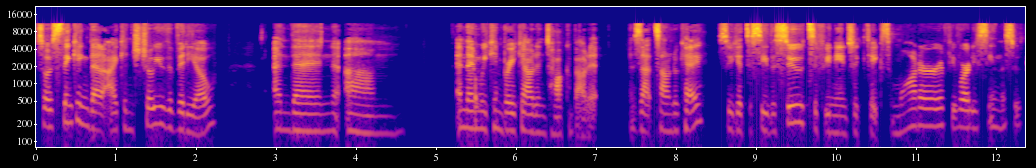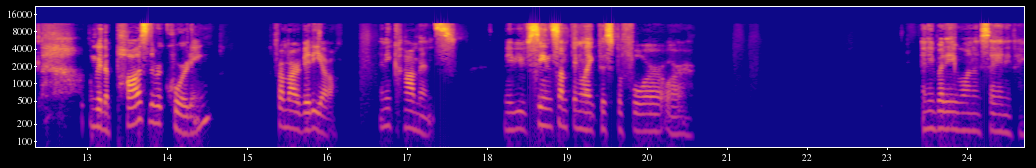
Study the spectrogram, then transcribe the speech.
so I was thinking that I can show you the video and then um, and then we can break out and talk about it. Does that sound okay? So you get to see the suits if you need to take some water if you've already seen the suits. I'm going to pause the recording from our video. Any comments? Maybe you've seen something like this before or anybody want to say anything?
